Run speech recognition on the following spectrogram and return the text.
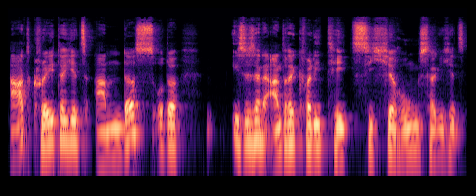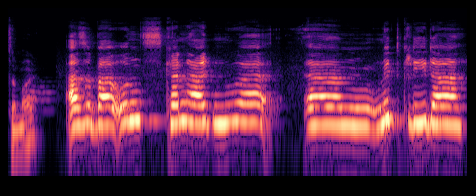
Art Creator jetzt anders oder ist es eine andere Qualitätssicherung, sage ich jetzt einmal? Also bei uns können halt nur ähm, Mitglieder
